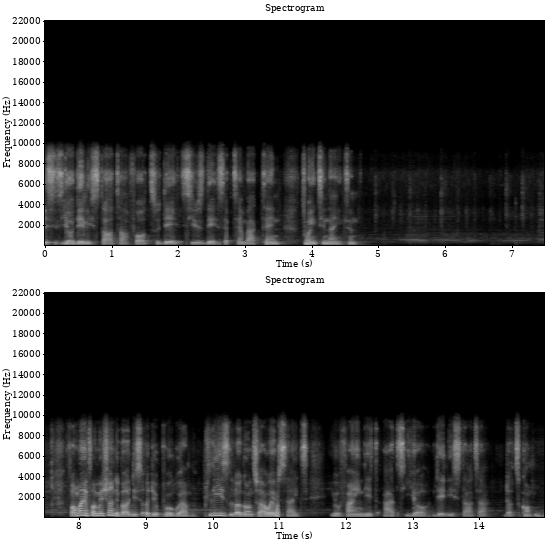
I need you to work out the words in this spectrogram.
This is your daily starter for today, Tuesday, September 10, 2019. For more information about this audio program, please log on to our website. You'll find it at yourdailystarter.com.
